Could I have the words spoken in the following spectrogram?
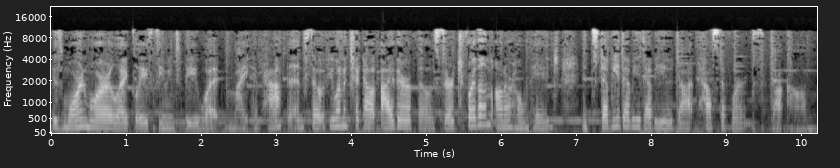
is more and more likely seeming to be what might have happened. So if you want to check out either of those, search for them on our homepage. It's www.howstuffworks.com.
